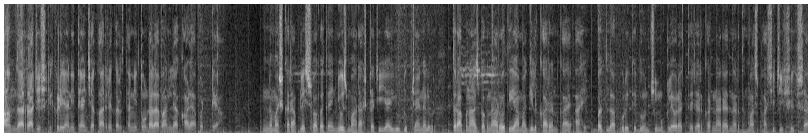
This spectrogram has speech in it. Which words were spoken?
आमदार राजेश इकडे आणि त्यांच्या कार्यकर्त्यांनी तोंडाला बांधल्या काळ्या पट्ट्या. नमस्कार आपले स्वागत आहे न्यूज महाराष्ट्राची या यूट्यूब चॅनलवर तर आपण आज बघणार आहोत यामागील कारण काय आहे? बदलापूर येथे दोन चिमुकल्यावर अत्याचार करणाऱ्या नरधमास फाशीची शिक्षा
